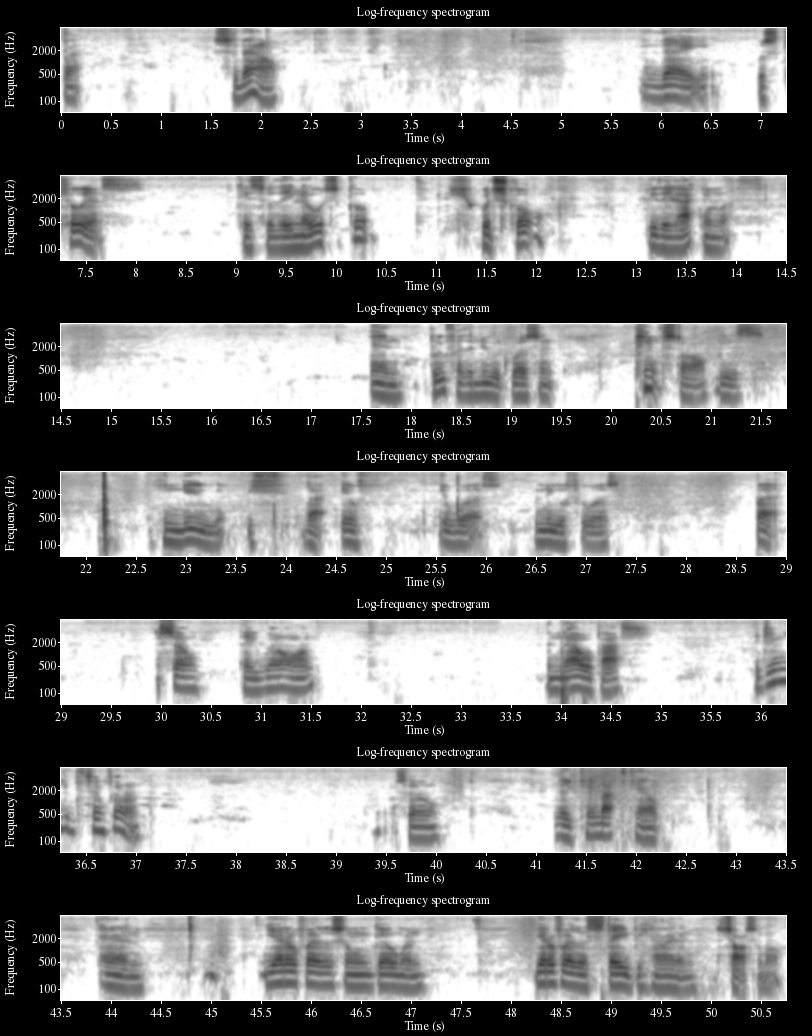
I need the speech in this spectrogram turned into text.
but so now they was curious Okay, so they know it's a girl. Which girl? do they like one less? And Blue Feather knew it wasn't Pink Star because he knew that if it was, knew if it was. But, so they went on, and an hour passed. They didn't get the same feeling. So, they came back to camp and Yellow Feather's gonna go and Yellow Feather stayed behind and shot some more.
